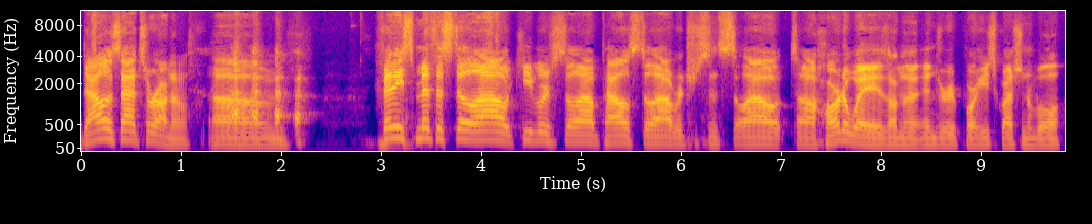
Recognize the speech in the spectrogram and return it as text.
Dallas at Toronto. Um, Finney Smith is still out. Kleber's still out. Powell's still out. Richardson's still out. Uh, Hardaway is on the injury report. He's questionable.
